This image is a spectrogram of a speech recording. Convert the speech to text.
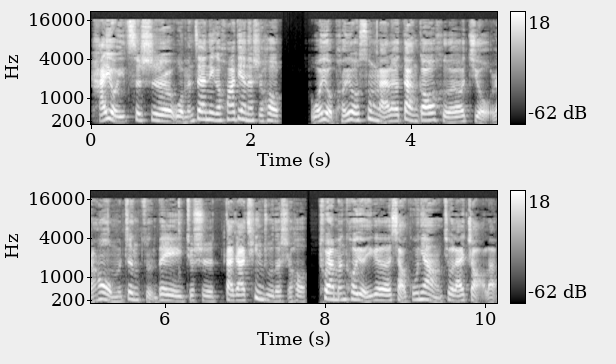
还有一次是我们在那个花店的时候，我有朋友送来了蛋糕和酒，然后我们正准备就是大家庆祝的时候，突然门口有一个小姑娘就来找了，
